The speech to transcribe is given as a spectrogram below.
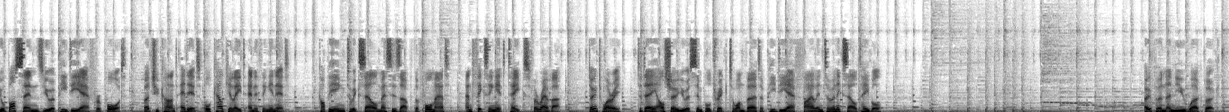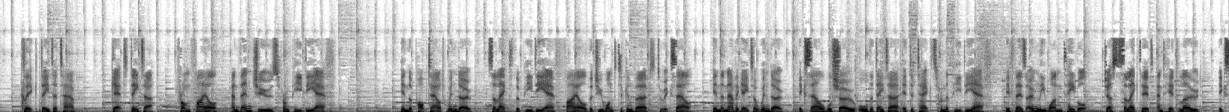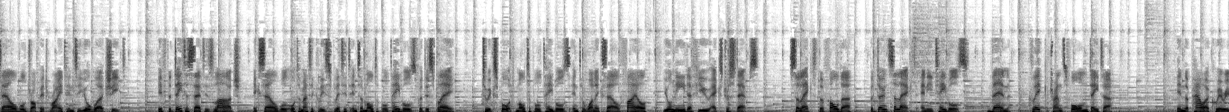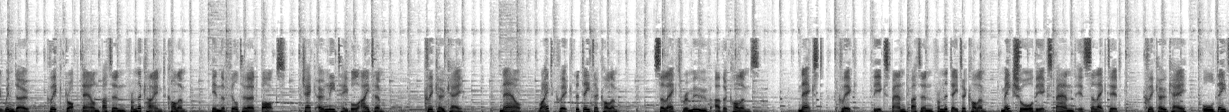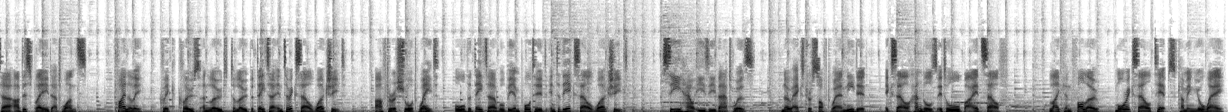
Your boss sends you a PDF report, but you can't edit or calculate anything in it. Copying to Excel messes up the format, and fixing it takes forever. Don't worry, today I'll show you a simple trick to convert a PDF file into an Excel table. Open a new workbook. Click Data tab. Get Data from File, and then choose from PDF. In the popped-out window, select the PDF file that you want to convert to Excel. In the Navigator window, Excel will show all the data it detects from the PDF. If there's only one table, just select it and hit Load. Excel will drop it right into your worksheet. If the dataset is large, Excel will automatically split it into multiple tables for display. To export multiple tables into one Excel file, you'll need a few extra steps. Select the folder, but don't select any tables. Then, click Transform Data. In the Power Query window, click Drop-down button from the Kind column. In the Filtered box, check only Table item. Click OK. Now, right-click the Data column. Select Remove other columns. Next, click the Expand button from the Data column. Make sure the Expand is selected. Click OK, all data are displayed at once. Finally, click Close and Load to load the data into Excel worksheet. After a short wait, all the data will be imported into the Excel worksheet. See how easy that was. No extra software needed, Excel handles it all by itself. Like and follow, more Excel tips coming your way.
